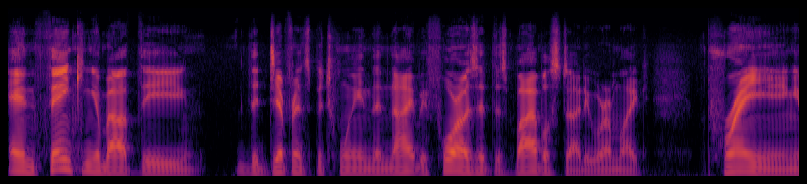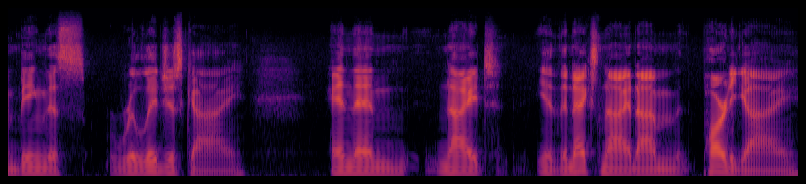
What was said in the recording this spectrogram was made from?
and thinking about the the difference between the night before I was at this Bible study where I'm like praying and being this religious guy and then night you know the next night I'm party guy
